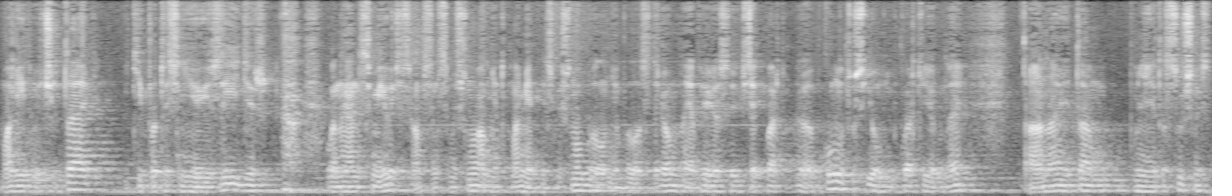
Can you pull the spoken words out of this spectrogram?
молитву читать, и типа ты с нее изыдешь. Вы, наверное, смеетесь, вам всем смешно, а мне в тот момент не смешно было, мне было стрёмно. Я привез ее в кварти... Э, в комнату съемную, в квартиру, да, а она и там, мне эта сущность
